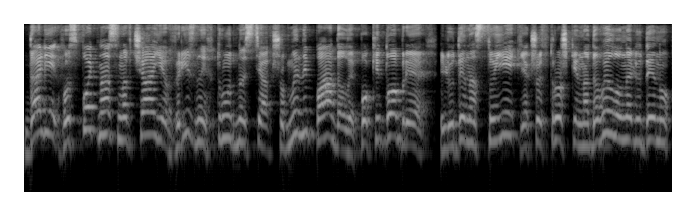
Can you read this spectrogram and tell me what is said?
Далі Господь нас навчає в різних трудностях, щоб ми не падали, поки добре людина стоїть, як щось трошки надавило на людину,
